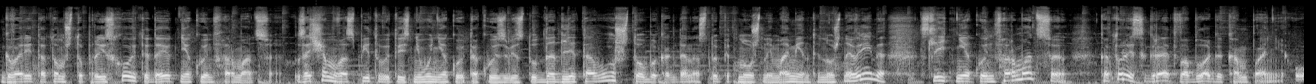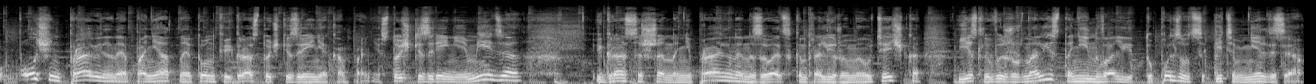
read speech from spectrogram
говорит о том, что происходит, и дает некую информацию. Зачем воспитывают из него некую такую звезду? Да для того, чтобы, когда наступит нужный момент и нужное время, слить некую информацию, которая сыграет во благо компании. Очень правильная, понятная, тонкая игра с точки зрения компании. С точки зрения медиа, игра совершенно неправильная, называется контроль контролируемая утечка. Если вы журналист, а не инвалид, то пользоваться этим нельзя.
